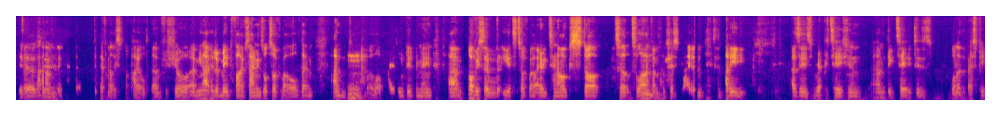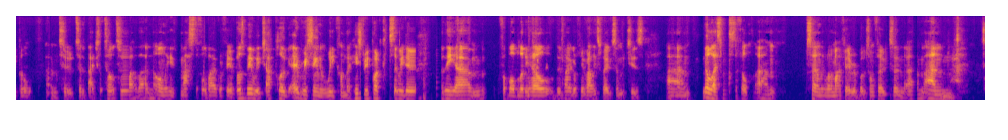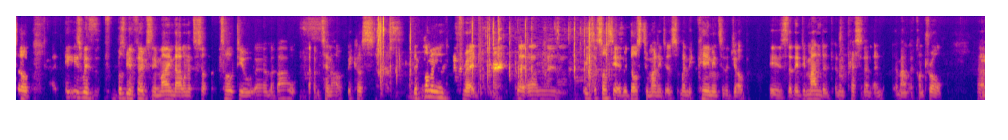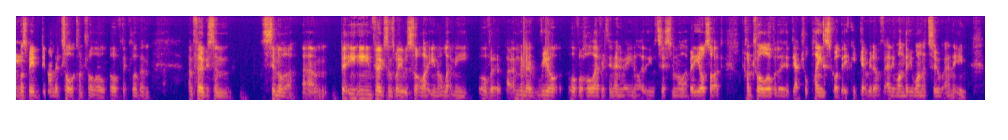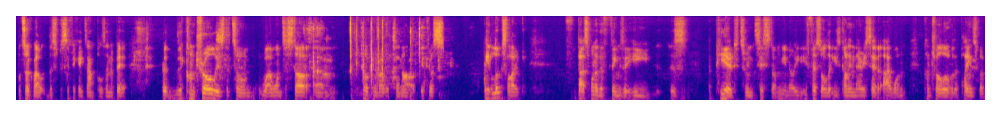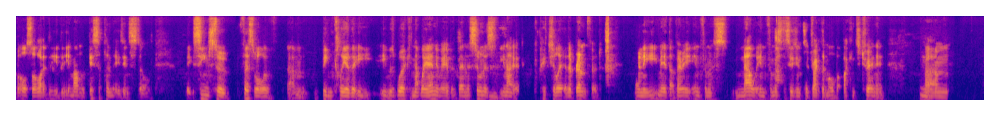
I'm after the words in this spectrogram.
It but, does, um, yeah. it- definitely stockpiled um, for sure. Um, United have made five signings. We'll talk about all of them and Hmm. a lot of players who did remain. Um, obviously, we're here to talk about Erik Ten Hag's start to, to life Hmm. at Manchester United. And Paddy, as his reputation um, dictates, is one of the best people um, to to actually talk to about that. Not only his masterful biography of Busby, which I plug every single week on the history podcast that we do, the um, Football Bloody Hell, the biography of Alex Ferguson, which is um, no less masterful. Um, certainly one of my favourite books on Ferguson. Um, and Mm. so it is with Busby and Ferguson in mind that I wanted to sort of talk to you um, about um, Ten Hag because the common thread that um, is associated with those two managers when they came into the job is that they demanded an unprecedented amount of control. Uh, Mm. Busby demanded total control over the club, and and Ferguson similar. Um, but in, in Ferguson's way, it was sort of like you know, let me over. I'm going to re overhaul everything anyway. You know, like the youth system and all that. But he also had control over the, the actual playing squad that he could get rid of anyone that he wanted to. And he, we'll talk about the specific examples in a bit. But the control is the tone. What I want to start um, talking about with Ten Hag because it looks like that's one of the things that he has appeared to insist on. You know, he, first of all, that he's gone in there, he said, I want control over the playing squad, but also like the, the amount of discipline that he's instilled. It seems to, first of all, have um, been clear that he, he was working that way anyway. But then as soon as United capitulated at Brentford, and he made that very infamous, now infamous decision to drag them all back into training. Mm. Um,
